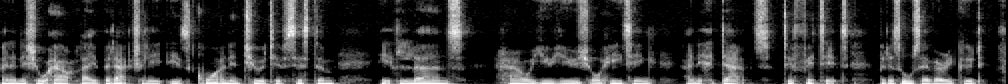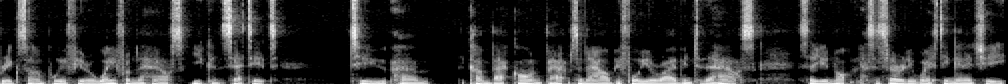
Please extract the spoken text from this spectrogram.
an initial outlay, but actually it's quite an intuitive system. It learns how you use your heating and it adapts to fit it. But it's also very good, for example, if you're away from the house, you can set it to um, come back on perhaps an hour before you arrive into the house. So you're not necessarily wasting energy,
